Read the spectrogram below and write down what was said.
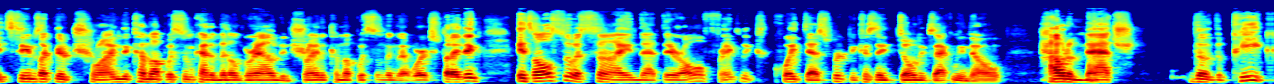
it seems like they're trying to come up with some kind of middle ground and trying to come up with something that works but i think it's also a sign that they're all frankly quite desperate because they don't exactly know how to match the the peak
